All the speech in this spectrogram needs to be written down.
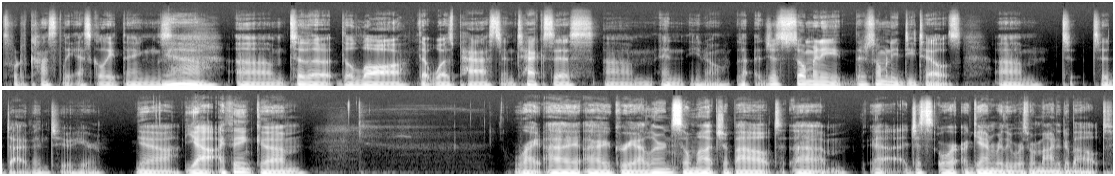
sort of constantly escalate things yeah. um, to the the law that was passed in Texas, um, and you know, just so many. There's so many details um, to to dive into here. Yeah. Yeah. I think, um, right. I, I agree. I learned so much about, um, uh, just, or again, really was reminded about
